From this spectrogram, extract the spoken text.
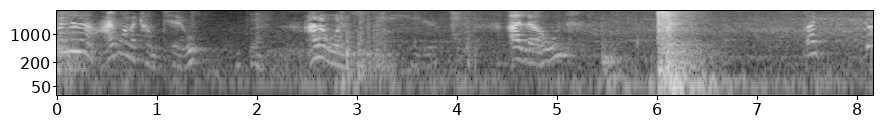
no, no, no, I wanna come too. I don't want to stay here alone. Let's go.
